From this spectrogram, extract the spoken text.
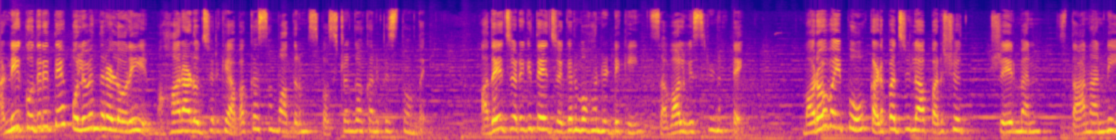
అన్నీ కుదిరితే పులివెందులలోని మహానాడు జరిగే అవకాశం మాత్రం స్పష్టంగా కనిపిస్తోంది. అదే జరిగితే జగన్మోహన్ రెడ్డికి సవాల్ విసిరినట్టే. మరోవైపు కడప జిల్లా పరిషత్ చైర్మన్ స్థానాన్ని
